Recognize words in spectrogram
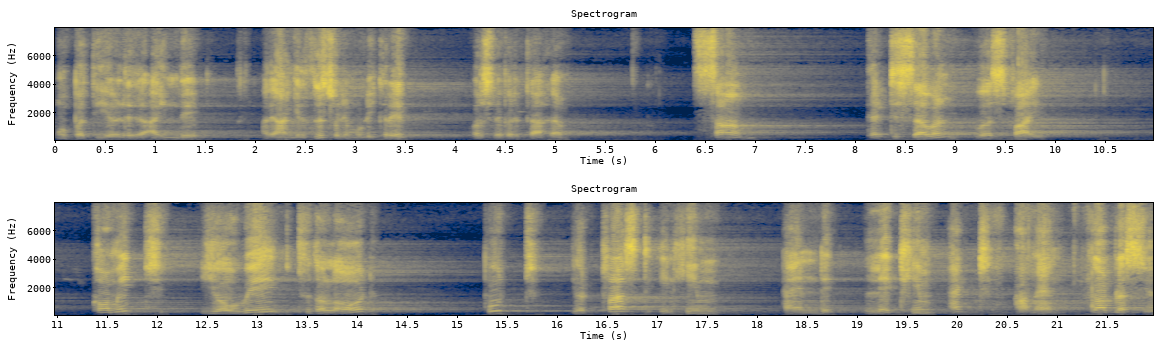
முப்பத்தி ஏழு ஐந்து. அதை ஆங்கிலத்தில் சொல்லி முடிக்கிறேன். ஒரு சில பேருக்காக. Psalm thirty seven verse five commit your way to the Lord put your trust in Him, and let him act amen God bless you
